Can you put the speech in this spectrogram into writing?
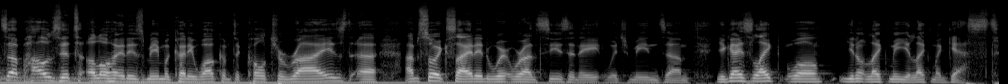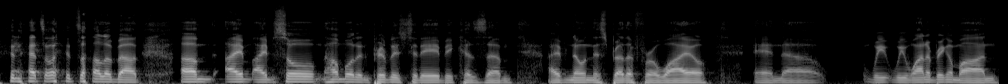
what's up? How's it? Aloha, it is me, McCuddy. Welcome to Culturised. Uh, I'm so excited. We're, we're on season eight, which means um, you guys like, well, you don't like me, you like my guest. And that's what it's all about. Um, I'm, I'm so humbled and privileged today because um, I've known this brother for a while and uh, we, we want to bring him on.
